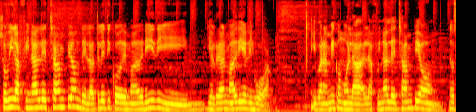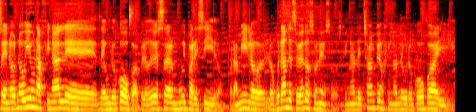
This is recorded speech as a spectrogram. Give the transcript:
Yo vi la final de Champions del Atlético de Madrid y, y el Real Madrid en Lisboa. Y para mí como la, final de Champions, no sé, no, no vi una final de, Eurocopa, pero debe ser muy parecido. Para mí los grandes eventos son esos, final de Champions, final de Eurocopa y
